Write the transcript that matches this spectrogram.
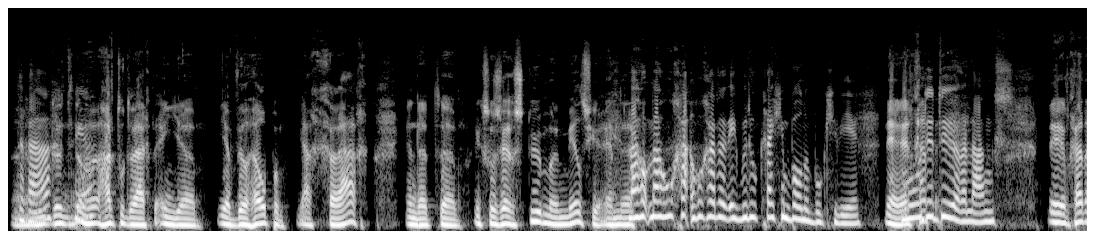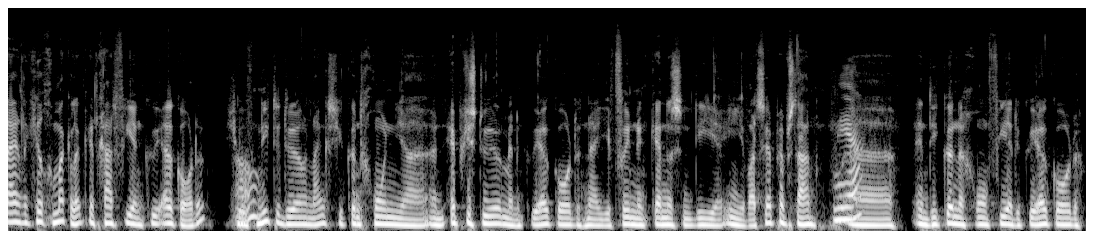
uh, de, de ja. hart toedraagt en je, je wil helpen, ja, graag. En dat, uh, ik zou zeggen, stuur me een mailtje. En, uh, maar maar hoe, ga, hoe gaat het? Ik bedoel, krijg je een bonnenboekje weer? Nee, Moet gaat, de deuren langs? Nee, het gaat eigenlijk heel gemakkelijk. Het gaat via een QR-code. Dus je oh. hoeft niet de deuren langs. Je kunt gewoon ja, een appje sturen met een QR-code naar je vrienden en kennissen die je in je WhatsApp hebt staan. Ja? Uh, en die kunnen gewoon via de QR-code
